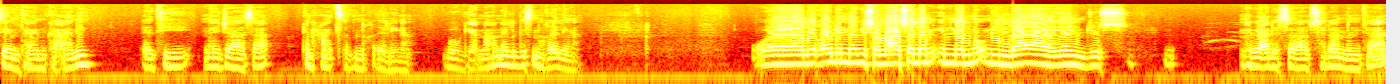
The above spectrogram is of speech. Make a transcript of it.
ሴም ታይም ከዓኒ እቲ ነጃሳ ክንሓፅብ ንኽእል ኢና ብኡ ጌርና ክነልግስ ንኽእል ኢና ولقول النبي صلى الله عليه وسلم إن المؤمن لا ينجس النبي عليه الصلاة والسلام انتان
